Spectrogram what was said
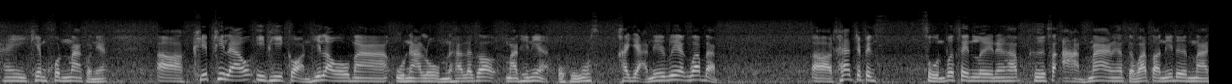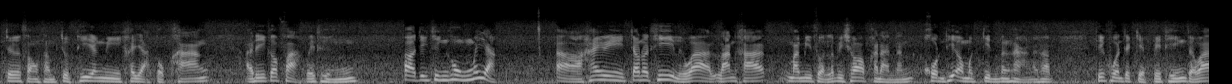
ให้เข้มข้นมากกว่านี้คลิปที่แล้ว EP ก่อนที่เรามาอุณาโลมนะครับแล้วก็มาที่เนี่ยโอ้โหขยะนี่เรียกว่าแบบแทบจะเป็นศูนย์เปอร์เซ็นต์เลยนะครับ คือสะอาดมากนะครับ แต่ว่าตอนนี้เดินมาเจอ2องสามจุดที่ยังมีขยะตกค้าง อันนี้ก็ฝากไปถึงเอ่อจริง ๆ คงไม่อยากให้เจ้าหน้าที่หรือว่าร้านค้ามามีส่วนรับผิดชอบขนาดนั้น คนที่เอามากินต่างหากนะครับ ที่ควรจะเก็บไปทิ้ง แต่ว่า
